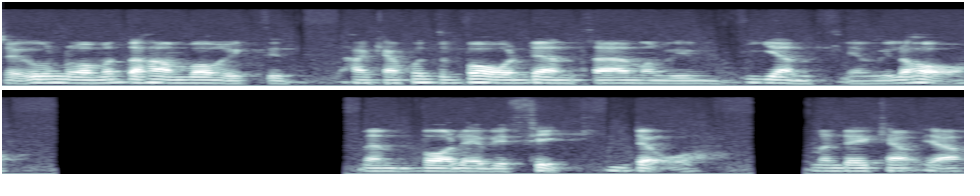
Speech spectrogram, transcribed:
Så jag undrar om inte han var riktigt, han kanske inte var den tränaren vi egentligen ville ha. Men var det vi fick då. Men det kan, ja.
